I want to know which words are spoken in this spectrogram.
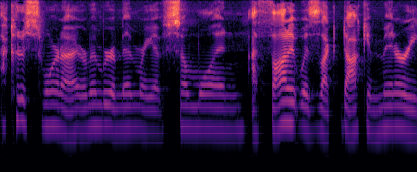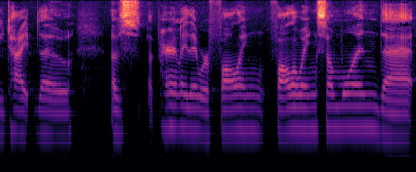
I could have sworn I remember a memory of someone. I thought it was like documentary type though. Of apparently they were following following someone that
